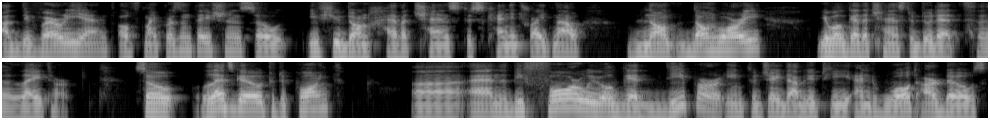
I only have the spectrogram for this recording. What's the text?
at the very end of my presentation. So if you don't have a chance to scan it right now, no, don't worry, you will get a chance to do that uh, later. So let's go to the point. Uh, and before we will get deeper into JWT and what are those,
